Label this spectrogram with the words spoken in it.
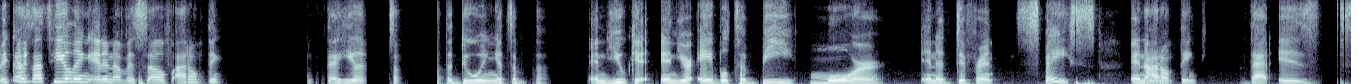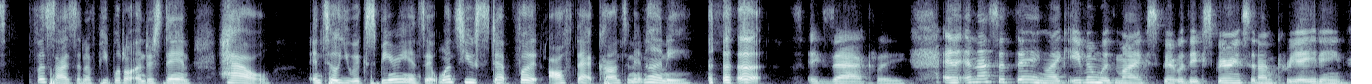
because that's healing in and of itself. I don't think that healing about the doing it's a and you can and you're able to be more in a different space. And yeah. I don't think that is emphasized enough. People don't understand how until you experience it. Once you step foot off that continent, honey, exactly. And and that's the thing like even with my experience with the experience that i'm creating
